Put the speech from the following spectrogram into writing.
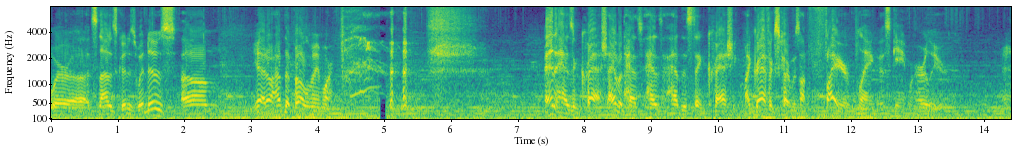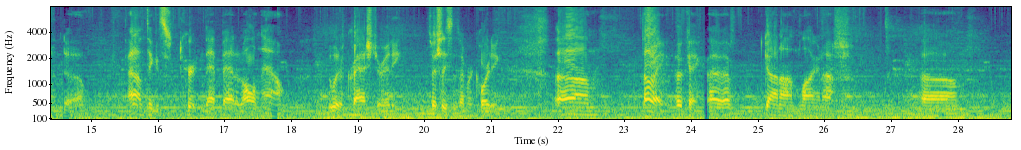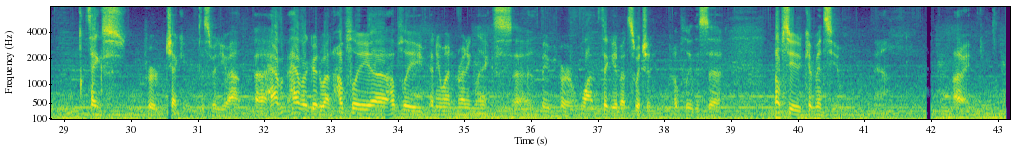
Where uh, it's not as good as Windows, um, yeah, I don't have that problem anymore. And it hasn't crashed. I haven't has, has had this thing crashing. My graphics card was on fire playing this game earlier. And um, I don't think it's hurting that bad at all now. It would have crashed already, especially since I'm recording. Um, Alright, okay. I've gone on long enough. Um, thanks for checking this video out. Uh, have have a good one. Hopefully, uh, hopefully anyone running Linux, uh, maybe or want thinking about switching. Hopefully this uh, helps you convince you. Yeah. All right.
